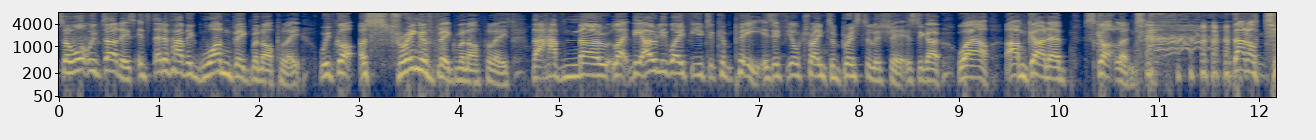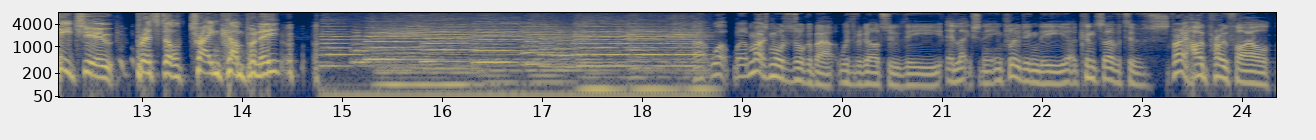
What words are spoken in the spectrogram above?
So what we've done is instead of having one big monopoly, we've got a string of big monopolies that have no like the only way for you to compete is if your train to Bristol is shit is to go, well, I'm going to Scotland. That'll teach you, Bristol Train Company. Uh, well, well, much more to talk about with regard to the election, including the uh, Conservatives' very high profile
